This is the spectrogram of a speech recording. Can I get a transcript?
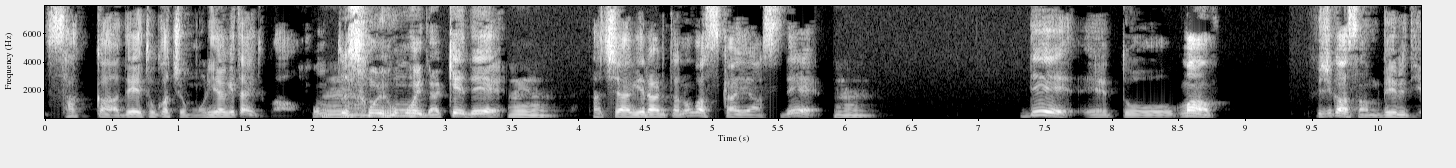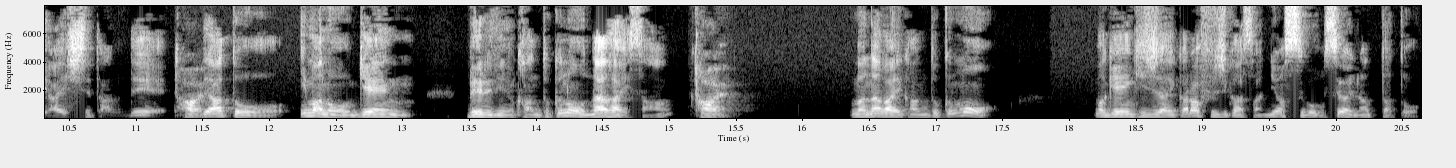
サッカーで十勝を盛り上げたいとか、本当にそういう思いだけでうん。立ち上げられたのがスカイアースで、うん。で、えっ、と、まあ、藤川さんベルディ愛してたんで、はいで、あと、今の現ベルディの監督の永井さん、はい。まあ、永井監督も、まあ、現役時代から藤川さんにはすごいお世話になったと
